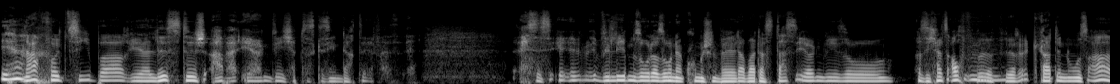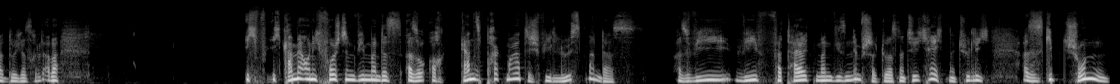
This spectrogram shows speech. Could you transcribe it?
ja. nachvollziehbar, realistisch, aber irgendwie, ich habe das gesehen, dachte, was, es ist, wir leben so oder so in einer komischen Welt, aber dass das irgendwie so also ich halte es auch für, mhm. für gerade in den USA durchaus, aber ich, ich kann mir auch nicht vorstellen, wie man das, also auch ganz pragmatisch, wie löst man das? Also wie, wie verteilt man diesen Impfstoff? Du hast natürlich recht. Natürlich, also es gibt schon,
